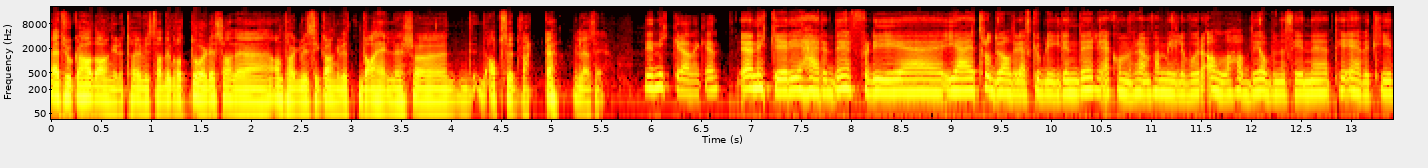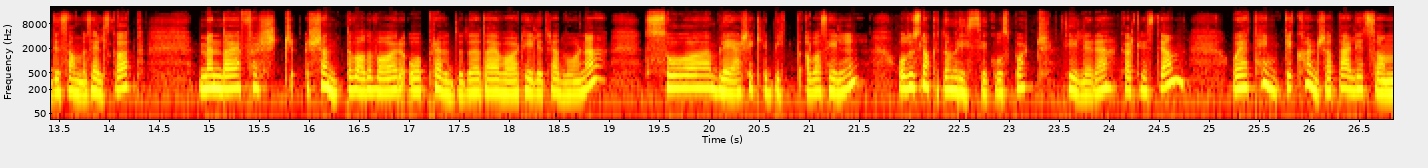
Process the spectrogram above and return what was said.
jeg tror ikke jeg hadde angret hvis det hadde gått dårlig, så hadde jeg antageligvis ikke angret da heller. Så absolutt verdt det, vil jeg si. Du nikker, Anniken? Jeg nikker iherdig, fordi eh, jeg trodde jo aldri jeg skulle bli gründer. Jeg kommer fra en familie hvor alle hadde jobbene sine til evig tid i samme selskap. Men da jeg først skjønte hva det var og prøvde det da jeg var tidlig i 30-årene, så ble jeg skikkelig bitt av basillen. Og du snakket om risikosport tidligere, Carl Christian. Og jeg tenker kanskje at det er litt sånn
